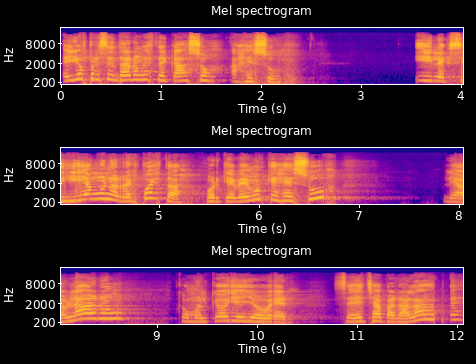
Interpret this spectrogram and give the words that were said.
Ellos presentaron este caso a Jesús y le exigían una respuesta, porque vemos que Jesús le hablaron como el que oye llover, se echa para adelante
